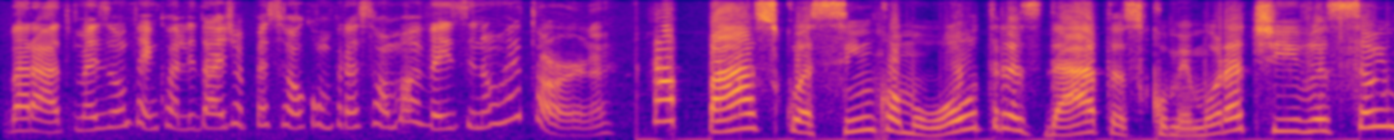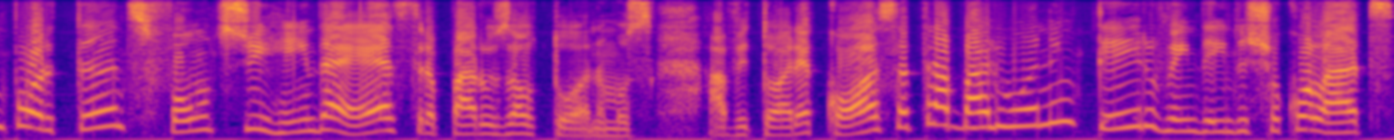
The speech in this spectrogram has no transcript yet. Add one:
barato, mas não tem qualidade, a pessoa compra só uma vez e não retorna. A Páscoa, assim como outras datas comemorativas, são importantes fontes de renda extra para os autônomos. A Vitória Costa trabalha o ano inteiro vendendo chocolates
